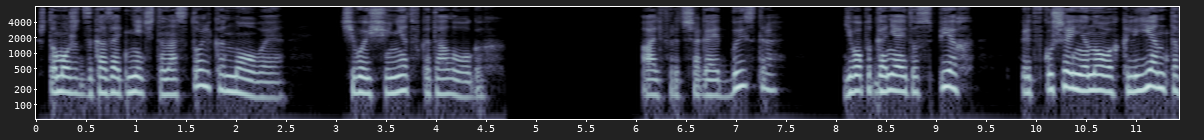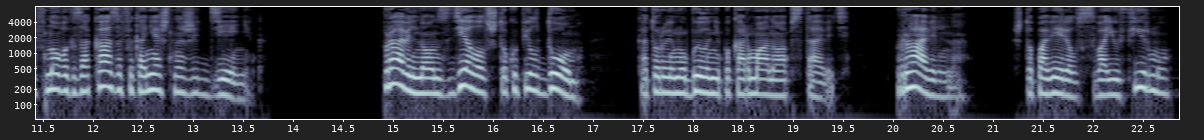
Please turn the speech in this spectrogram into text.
что может заказать нечто настолько новое, чего еще нет в каталогах. Альфред шагает быстро, его подгоняет успех, предвкушение новых клиентов, новых заказов и, конечно же, денег. Правильно он сделал, что купил дом, который ему было не по карману обставить. Правильно, что поверил в свою фирму,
